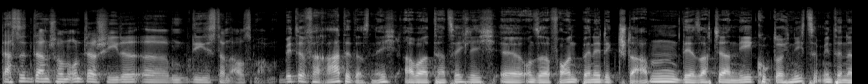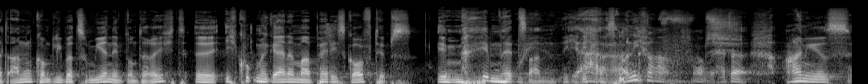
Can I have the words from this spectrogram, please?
das sind dann schon Unterschiede, ähm, die es dann ausmachen. Bitte verrate das nicht, aber tatsächlich äh, unser Freund Benedikt Staben, der sagt ja, nee, guckt euch nichts im Internet an, kommt lieber zu mir, nehmt Unterricht. Äh, ich gucke mir gerne mal Pattys Golftipps im, im Netz an. Nicht ja, das war nicht verraten. Er Anius,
